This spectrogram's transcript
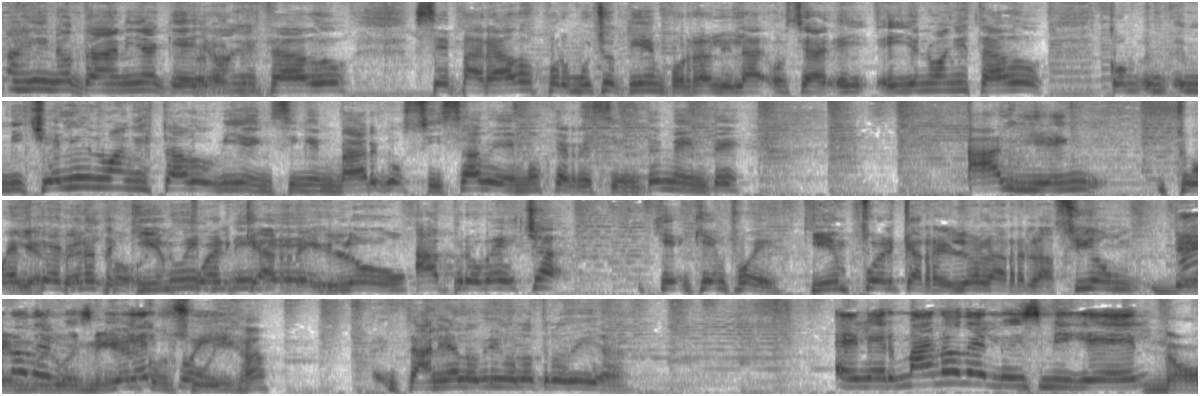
Imagino, Tania, que ellos han estado separados por mucho tiempo, Raúl. O sea, e, ellos no han estado, con, Michelle y no han estado bien. Sin embargo, sí sabemos que recientemente alguien fue el que dijo, ¿quién fue el que arregló? Aprovecha. ¿Quién, fue? ¿Quién fue el que arregló la relación de, ah, Luis, Miguel, con su hija? Tania lo dijo el otro día. El hermano de Luis Miguel. No,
